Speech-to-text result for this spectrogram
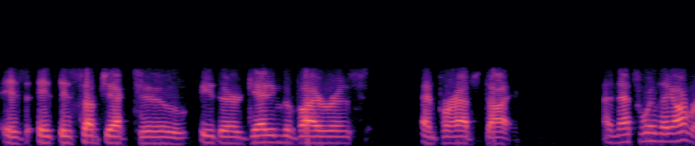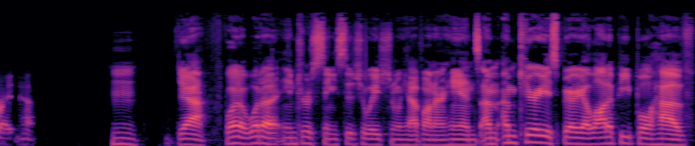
is, is, is subject to either getting the virus and perhaps dying, and that's where they are right now. Hmm. Yeah, what a, what an interesting situation we have on our hands. I'm I'm curious, Barry. A lot of people have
